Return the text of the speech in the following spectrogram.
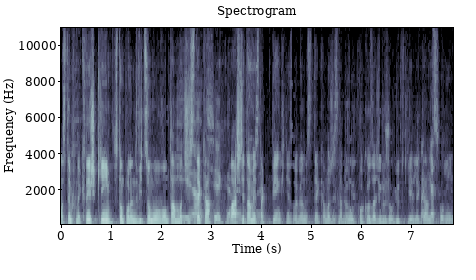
Następne knyszki z tą polędwicą mową, tam macie Ja steka. cię kręcę. Właśnie tam jest tak pięknie zrobiony steka, może sobie mógł pokazać różowiutki, elegancki,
